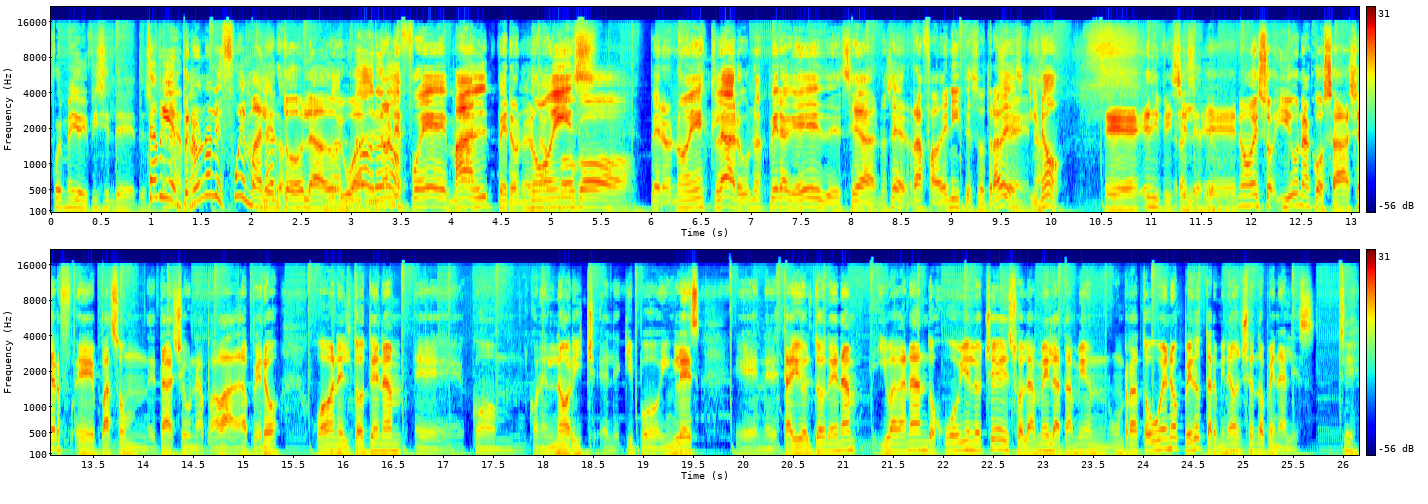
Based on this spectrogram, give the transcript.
fue medio difícil de, de Está bien, pero no le fue mal en todos lados No, igual. No, No, no, le fue mal, pero, Pero no tampoco- es. Pero no es, claro, uno espera que sea, no sé, Rafa Benítez otra vez. Sí, y no. Eh, es difícil. Gracias. Eh, no, eso. Y una cosa, ayer eh, pasó un detalle, una pavada, pero jugaban el Tottenham con, con el Norwich, el equipo inglés, en el estadio del Tottenham. Iba ganando, jugó bien Loche, Solamela también un rato bueno, pero terminaron yendo a penales. Sí.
